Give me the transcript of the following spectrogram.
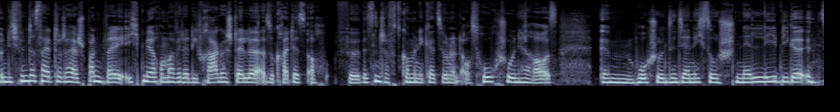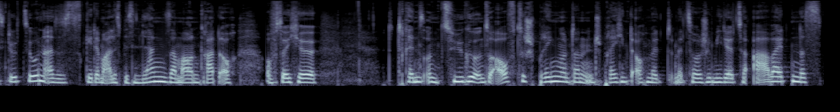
Und ich finde das halt total spannend, weil ich mir auch immer wieder die Frage stelle, also gerade jetzt auch für Wissenschaftskommunikation und aus Hochschulen heraus, ähm, Hochschulen sind ja nicht so schnelllebige Institutionen, also es geht immer alles bisschen langsamer und gerade auch auf solche Trends und Züge und so aufzuspringen und dann entsprechend auch mit, mit Social Media zu arbeiten. Das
